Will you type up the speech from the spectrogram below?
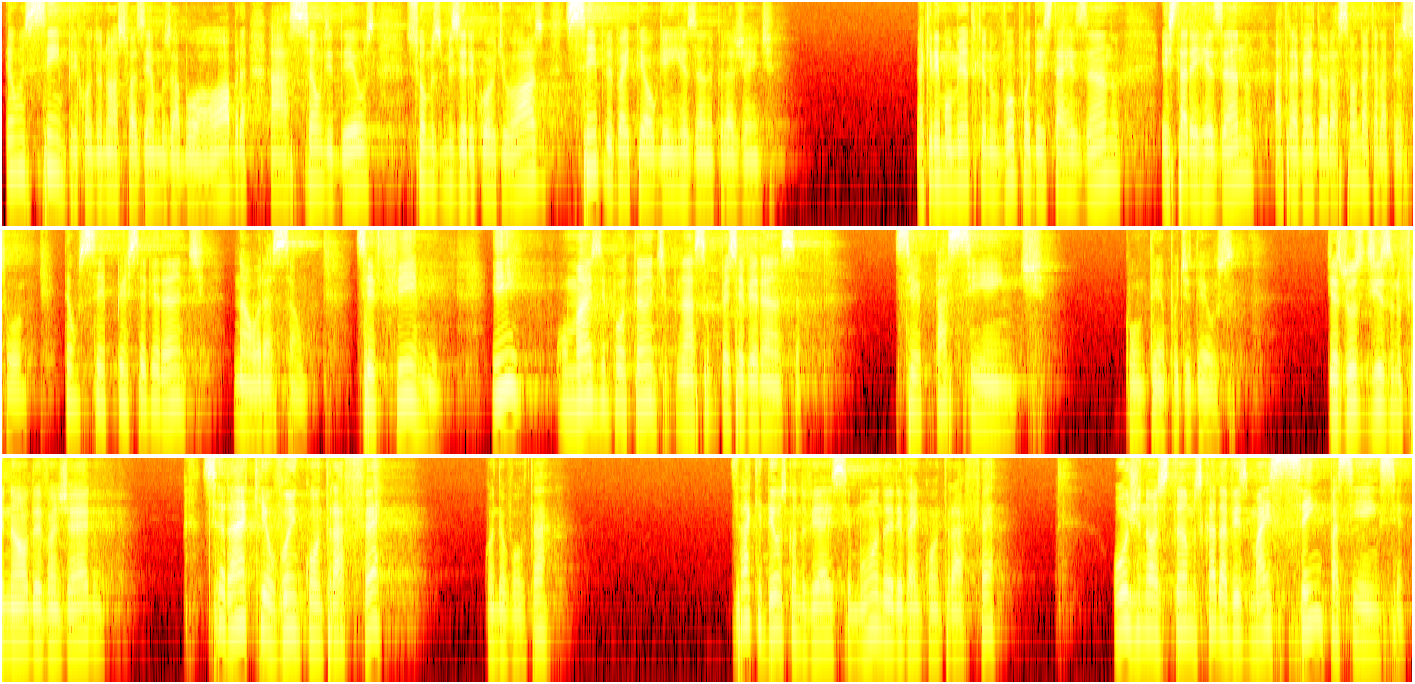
Então, sempre quando nós fazemos a boa obra, a ação de Deus, somos misericordiosos, sempre vai ter alguém rezando pela gente. Naquele momento que eu não vou poder estar rezando, estarei rezando através da oração daquela pessoa. Então, ser perseverante na oração, ser firme e, o mais importante na perseverança, ser paciente com o tempo de Deus. Jesus diz no final do Evangelho Será que eu vou encontrar fé quando eu voltar? Será que Deus, quando vier a esse mundo, Ele vai encontrar fé? Hoje nós estamos cada vez mais sem paciência.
